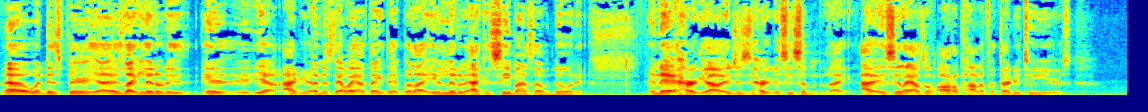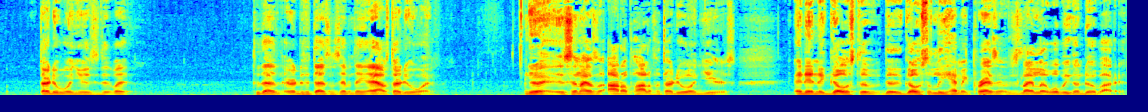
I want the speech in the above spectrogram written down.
no, what the spirit, y'all. It's like literally, it, it, yeah. I can understand why y'all think that, but like it literally, I can see myself doing it, and that hurt y'all. It just hurt to see some like I, it seemed like I was on autopilot for thirty two years, thirty one years. What? 2000, early 2017. Yeah, I was 31. Yeah, it seemed like I was on autopilot for 31 years. And then the ghost of the ghost of Lee Hammock present was like, look, what are we gonna do about it?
